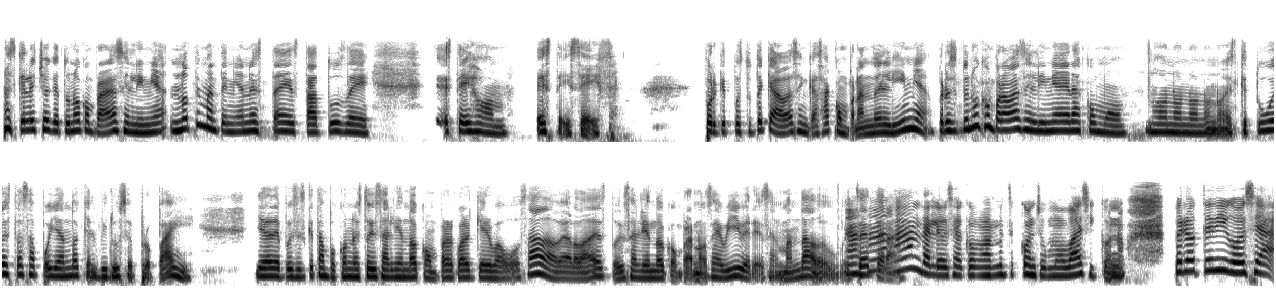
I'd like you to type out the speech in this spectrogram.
es que el hecho de que tú no compraras en línea no te mantenía en este estatus de stay home, stay safe. Porque pues tú te quedabas en casa comprando en línea. Pero si tú no comprabas en línea era como, no, no, no, no, no, es que tú estás apoyando a que el virus se propague. Y era de, pues es que tampoco no estoy saliendo a comprar cualquier babosada, ¿verdad? Estoy saliendo a comprar, no sé, víveres, el mandado, etcétera. Ándale, o sea, como consumo básico, ¿no? Pero te digo, o sea,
